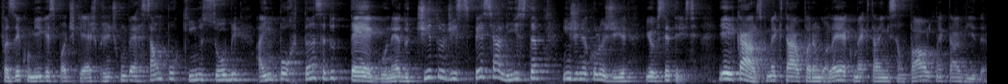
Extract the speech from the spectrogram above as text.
fazer comigo esse podcast para a gente conversar um pouquinho sobre a importância do TEGO, né, do título de especialista em ginecologia e obstetrícia. E aí, Carlos, como é que tá o Parangolé? Como é que tá aí em São Paulo? Como é que tá a vida?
